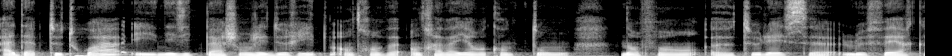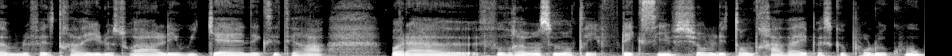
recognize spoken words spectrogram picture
adapte-toi et n'hésite pas à changer de rythme en, travaillant quand ton enfant euh, te laisse euh, le faire, comme le fait de travailler le soir, les week-ends, etc. Voilà, il faut vraiment se montrer flexible sur les temps de travail parce que pour le coup,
